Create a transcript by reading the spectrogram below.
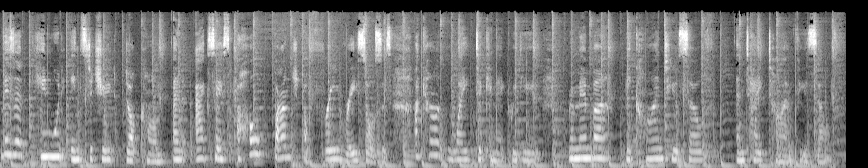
visit hinwoodinstitute.com and access a whole bunch of free resources. I can't wait to connect with you. Remember, be kind to yourself and take time for yourself.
